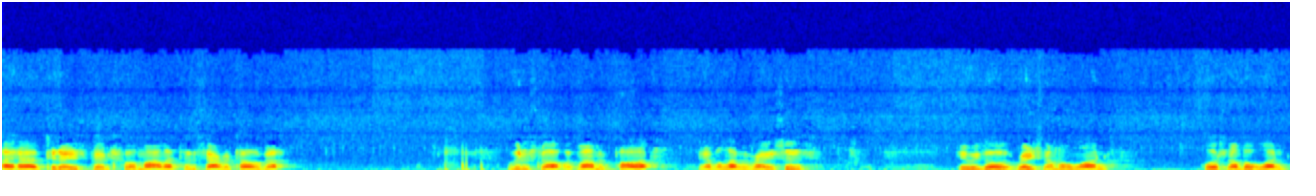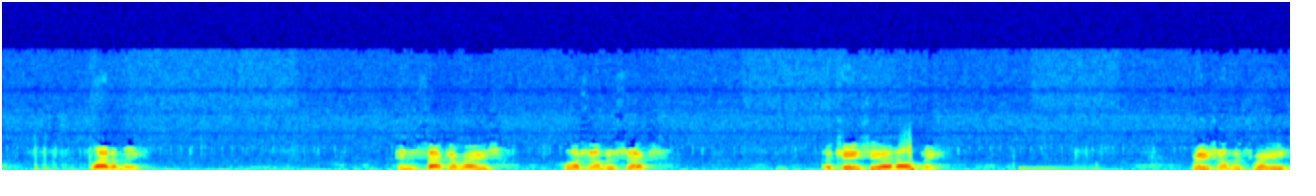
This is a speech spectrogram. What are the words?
I have today's picks for Monmouth and Saratoga. We're going to start with Monmouth Park. We have 11 races. Here we go, race number one. Horse number one, Vladimir. In the second race, horse number six, Acacia Help Me. Race number three,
